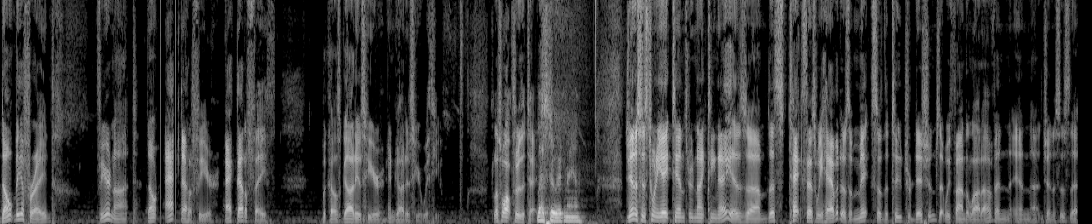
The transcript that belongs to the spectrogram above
don't be afraid, fear not. Don't act out of fear. Act out of faith, because God is here and God is here with you. Let's walk through the text. Let's do it, man. Genesis 28, 10 through 19a is um, this text as we have it is a mix of the two traditions that we find a lot of in, in uh, Genesis, the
